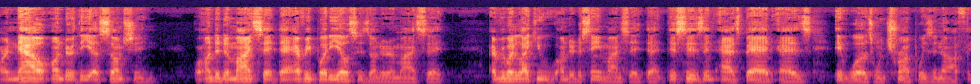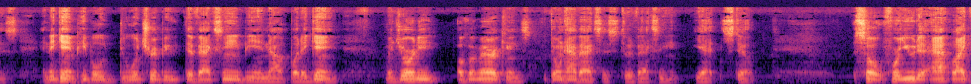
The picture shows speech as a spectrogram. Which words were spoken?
are now under the assumption or under the mindset that everybody else is under the mindset, everybody like you under the same mindset that this isn't as bad as it was when Trump was in office. And again, people do attribute the vaccine being out, but again, majority of Americans don't have access to the vaccine yet still. So for you to act like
